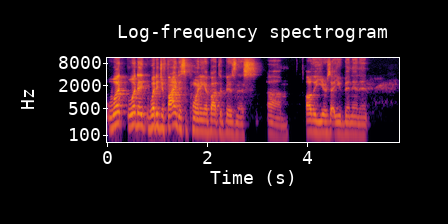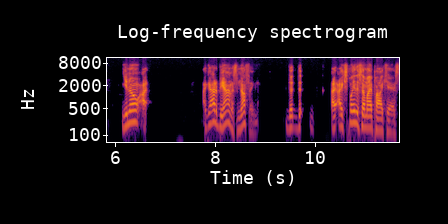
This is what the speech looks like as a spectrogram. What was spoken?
what what did what did you find disappointing about the business um all the years that you've been in it? You know i i gotta be honest nothing. The, the I, I explained this on my podcast.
